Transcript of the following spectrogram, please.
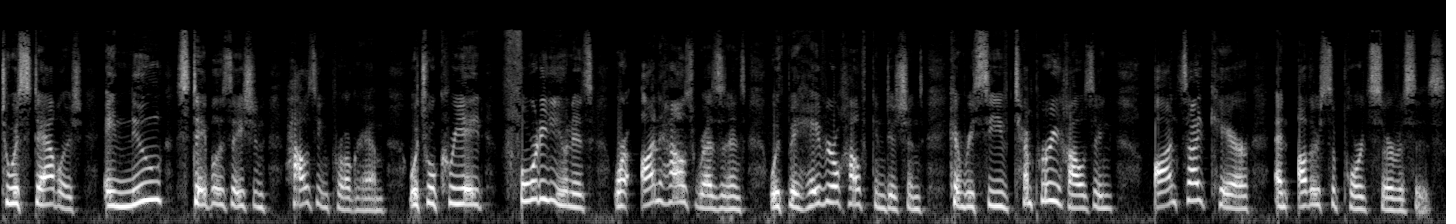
to establish a new stabilization housing program, which will create 40 units where unhoused residents with behavioral health conditions can receive temporary housing, on site care, and other support services.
